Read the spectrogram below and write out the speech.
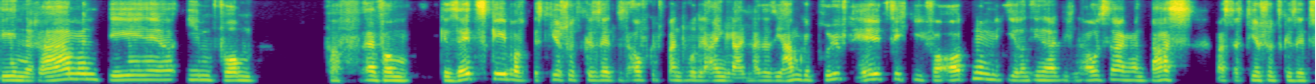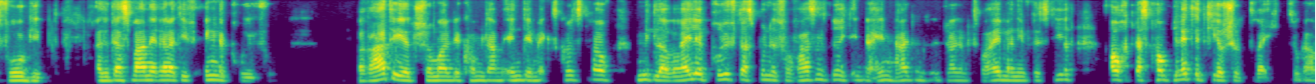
den Rahmen, der ihm vom, äh, vom Gesetzgeber des Tierschutzgesetzes aufgespannt wurde, eingehalten. Also sie haben geprüft, hält sich die Verordnung mit ihren inhaltlichen Aussagen an das, was das Tierschutzgesetz vorgibt. Also das war eine relativ enge Prüfung verrate jetzt schon mal, wir kommen am Ende im Exkurs drauf. Mittlerweile prüft das Bundesverfassungsgericht in der Hinhaltungsentscheidung 2 manifestiert auch das komplette Tierschutzrecht, sogar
